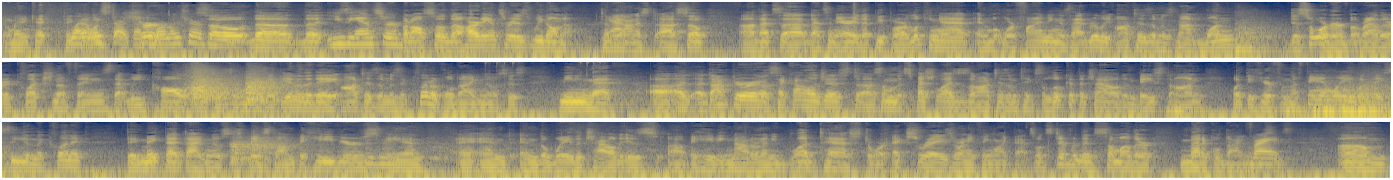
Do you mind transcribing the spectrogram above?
You want me to ca- take Why that don't one? you start, Dr. Sure. Borman? Sure. So the the easy answer, but also the hard answer is we don't know. To be Yeah. honest, uh, so uh, that's uh, that's an area that people are looking at, and what we're finding is that really autism is not one disorder, but rather a collection of things that we call autism. Because at the end of the day, autism is a clinical diagnosis, meaning that uh, a, a doctor, a psychologist, uh, someone that specializes in autism takes a look at the child, and based on what they hear from the family, what they see in the clinic, they make that diagnosis based on behaviors and and and the way the child is uh, behaving, not on any blood test or X-rays or anything like that. So it's different than some other medical diagnoses. Um,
